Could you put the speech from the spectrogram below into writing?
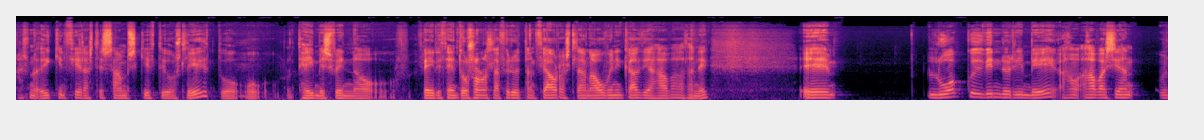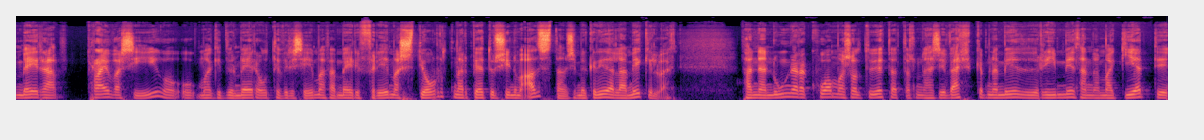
Svona aukinn félagsli samskipti og slikt og, og teimisvinna og fleiri þeimdur og svona alltaf fyrir utan fjárhagslegan ávinning af því að hafa það þannig. Um, Lokuð vinnurými hafa síðan meira privacy og, og maður getur meira út til fyrir sig, maður fær meiri frið, maður stjórnar betur sínum aðstæðum sem er gríðarlega mikilvægt. Þannig að núna er að koma svolítið upp þetta svona þessi verkefna miður rými þannig að maður geti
